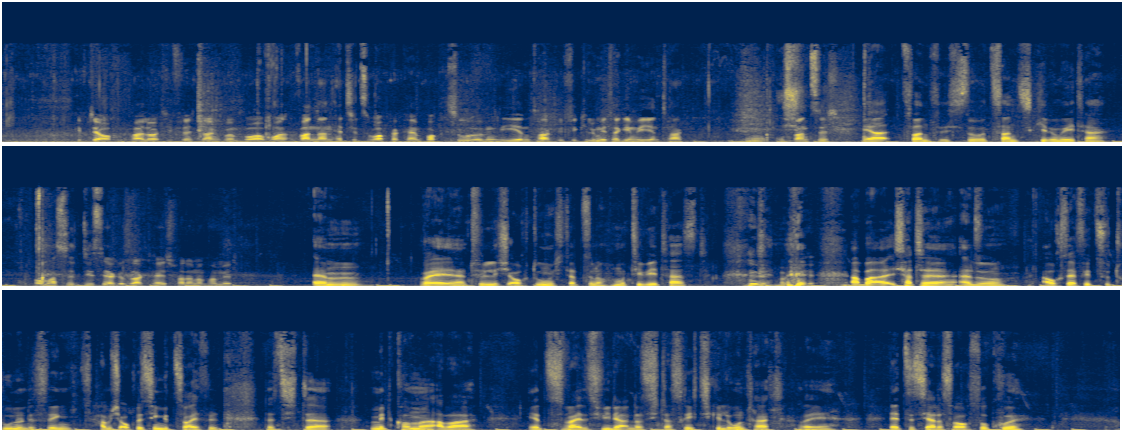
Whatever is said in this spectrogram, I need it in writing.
gibt ja auch ein paar Leute, die vielleicht sagen würden, boah, wandern hätte ich jetzt überhaupt gar keinen Bock zu irgendwie jeden Tag. Wie viele Kilometer gehen wir jeden Tag? Ich, 20? Ja, 20, so 20 Kilometer. Warum hast du dieses Jahr gesagt, hey, ich fahre da nochmal mit? Ähm, weil natürlich auch du mich dazu noch motiviert hast. Aber ich hatte, also auch sehr viel zu tun und deswegen habe ich auch ein bisschen gezweifelt, dass ich da mitkomme. Aber jetzt weiß ich wieder, dass sich das richtig gelohnt hat, weil letztes Jahr, das war auch so cool.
